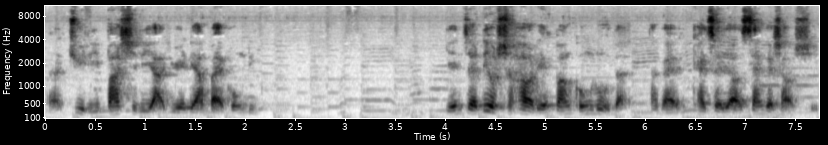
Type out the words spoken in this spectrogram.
呃，距离巴西利亚约两百公里。沿着六十号联邦公路的，大概开车要三个小时。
